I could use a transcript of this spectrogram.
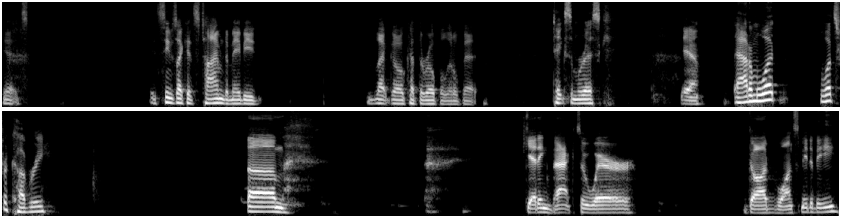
yeah. It's it seems like it's time to maybe let go, cut the rope a little bit, take some risk. Yeah, Adam, what what's recovery? Um, getting back to where God wants me to be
